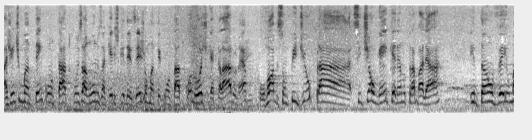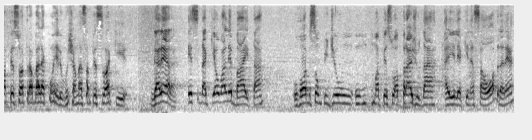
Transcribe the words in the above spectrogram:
a gente mantém contato com os alunos, aqueles que desejam manter contato conosco, é claro, né? O Robson pediu para se tinha alguém querendo trabalhar então veio uma pessoa trabalhar com ele. Eu vou chamar essa pessoa aqui. Galera, esse daqui é o Alebai, tá? O Robson pediu um, um, uma pessoa para ajudar a ele aqui nessa obra, né?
